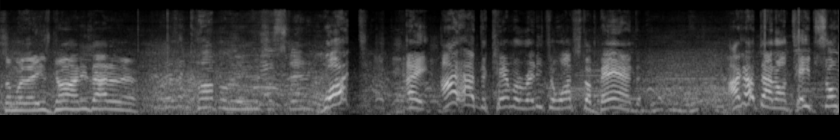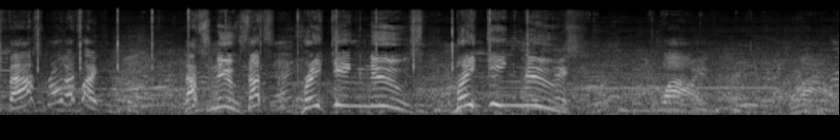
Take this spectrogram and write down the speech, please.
Somewhere there. He's gone. He's out of there. There's a couple of was just standing there. What? Hey, I had the camera ready to watch the band. I got that on tape so fast, bro. That's like, that's news. That's breaking news. Breaking news. Wow. Wow.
